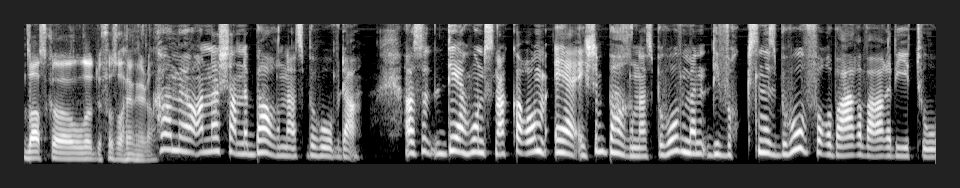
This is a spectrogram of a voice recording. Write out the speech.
Da skal du få svar, Myhra. Hva med å anerkjenne barnas behov, da? Altså, Det hun snakker om er ikke barnas behov, men de voksnes behov for å bare være de to.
